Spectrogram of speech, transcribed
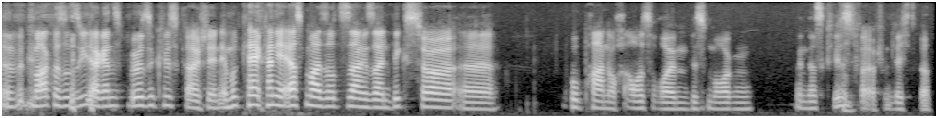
Dann wird Markus uns wieder ganz böse Quizfragen stellen. Er kann ja erstmal sozusagen sein Big Sur äh, Fauxpas noch ausräumen bis morgen, wenn das Quiz veröffentlicht wird.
